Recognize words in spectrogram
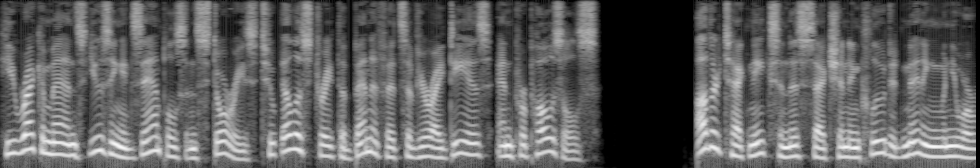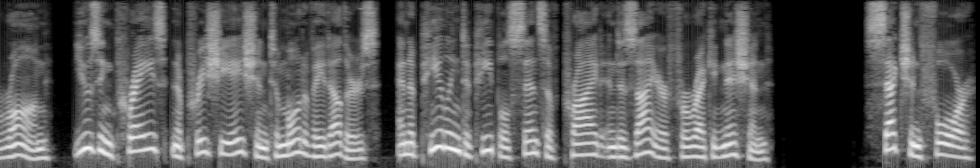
He recommends using examples and stories to illustrate the benefits of your ideas and proposals. Other techniques in this section include admitting when you are wrong, using praise and appreciation to motivate others, and appealing to people's sense of pride and desire for recognition. Section 4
